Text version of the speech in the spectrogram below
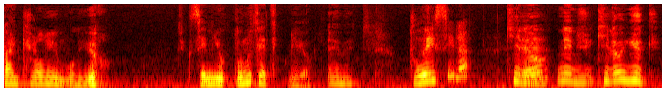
ben kiloluyum oluyor. Çünkü senin yokluğunu tetikliyor. Evet. Dolayısıyla Kilo Evet. ne? Kilo yük.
